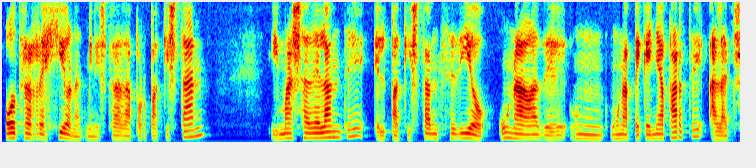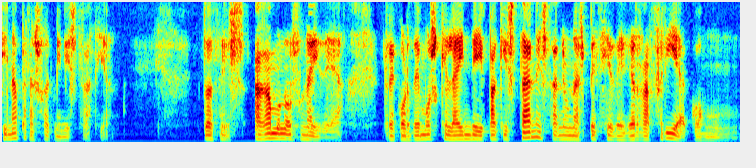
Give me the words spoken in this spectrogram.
otra región administrada por Pakistán, y más adelante el Pakistán cedió una, pequeña parte a la China para su administración. Entonces, hagámonos una idea. Recordemos que la India y Pakistán están en una especie de guerra fría con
